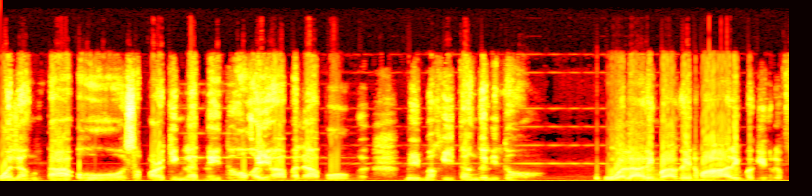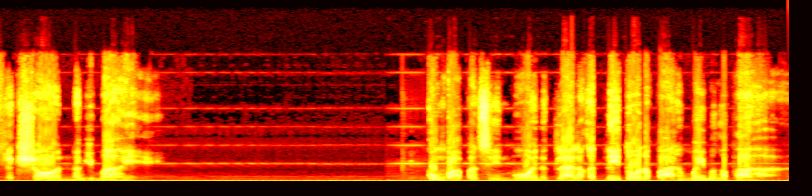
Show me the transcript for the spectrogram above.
walang tao sa parking lot na ito kaya malabong may makitang ganito. Wala ring bagay na maaaring maging refleksyon ng imahe. Kung papansin mo ay naglalakad na ito na parang may mga paa.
